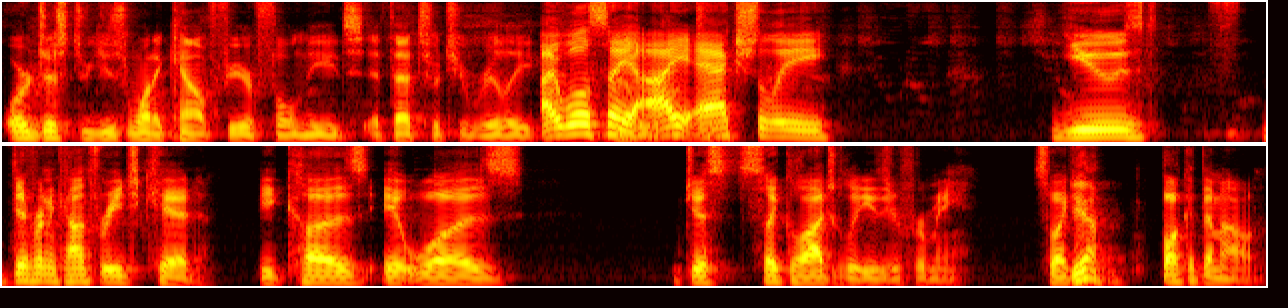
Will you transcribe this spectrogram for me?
or just use one account for your full needs if that's what you really. I will say, really I actually used different accounts for each kid because it was just psychologically easier for me. So I could yeah. bucket them out.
